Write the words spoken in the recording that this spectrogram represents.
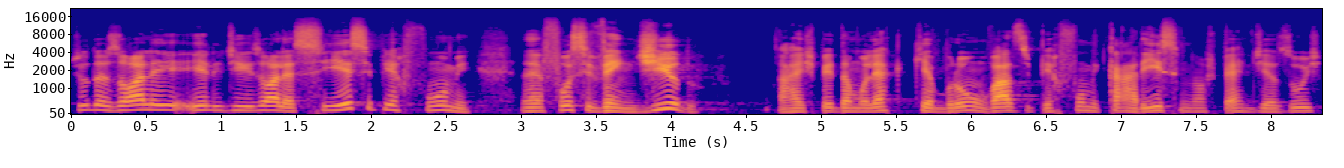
Judas olha e ele diz: Olha, se esse perfume né, fosse vendido, a respeito da mulher que quebrou um vaso de perfume caríssimo aos pés de Jesus.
